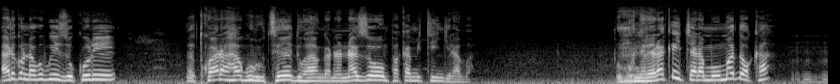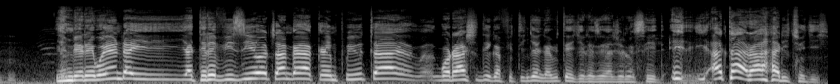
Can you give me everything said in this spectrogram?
Ariko ndakubwiza ukuri twarahagurutse duhangana na zo mpaka mitingi iraba umuntu rero akicara mu modoka imbere wenda ya televiziyo cyangwa ya kompiyuta ngo rashidi gafite ingengabitekerezo ya jenoside. I- i- atari ahari icyo gihe.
